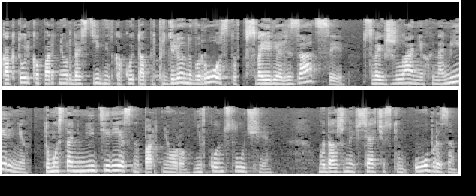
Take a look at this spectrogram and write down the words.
как только партнер достигнет какой-то определенного роста в своей реализации, в своих желаниях и намерениях, то мы станем неинтересны партнеру ни в коем случае – мы должны всяческим образом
